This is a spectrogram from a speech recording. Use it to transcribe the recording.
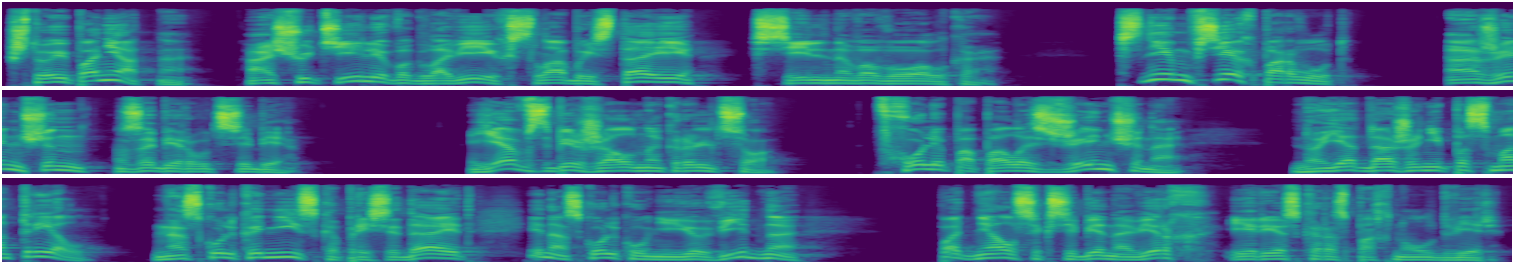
Что и понятно. Ощутили во главе их слабой стаи сильного волка. С ним всех порвут, а женщин заберут себе. Я взбежал на крыльцо. В холле попалась женщина, но я даже не посмотрел, насколько низко приседает и насколько у нее видно, поднялся к себе наверх и резко распахнул дверь.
